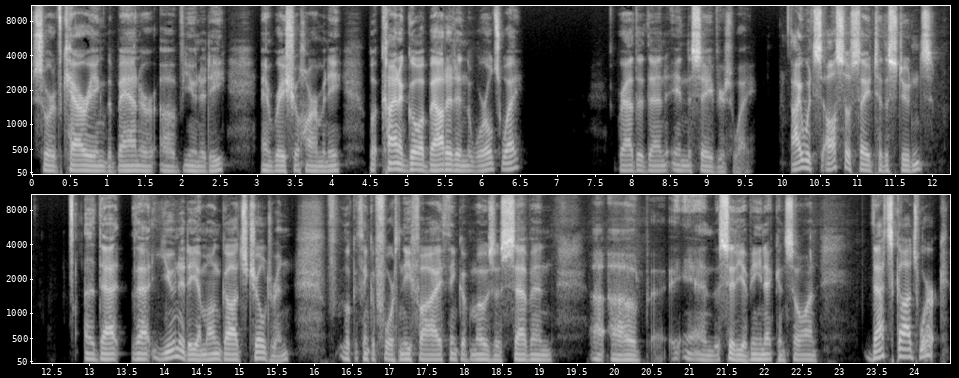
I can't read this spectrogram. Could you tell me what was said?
sort of carrying the banner of unity and racial harmony, but kind of go about it in the world's way rather than in the Savior's way. I would also say to the students uh, that that unity among God's children. Look, think of Fourth Nephi, think of Moses seven, uh, of and the city of Enoch and so on. That's God's work.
